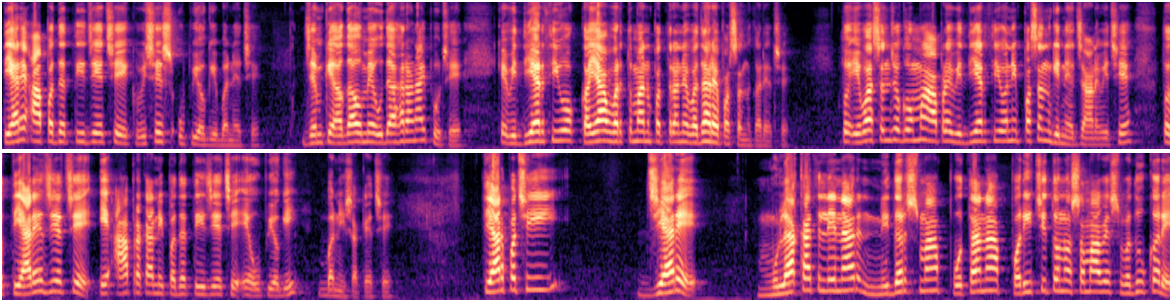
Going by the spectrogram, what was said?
ત્યારે આ પદ્ધતિ જે છે, એક વિશેષ ઉપયોગી બને છે. જેમ કે અગાઉ મેં ઉદાહરણ આપ્યું છે કે વિદ્યાર્થીઓ કયા વર્તમાનપત્રને વધારે પસંદ કરે છે. તો એવા સંજોગોમાં આપણે વિદ્યાર્થીઓની પસંદગીને જાણવી છે. તો ત્યારે જે છે એ આ પ્રકારની પદ્ધતિ જે છે એ ઉપયોગી બની શકે છે. ત્યાર પછી જ્યારે મુલાકાત લેનાર નિદર્શમાં પોતાના પરિચિતોનો સમાવેશ વધુ કરે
